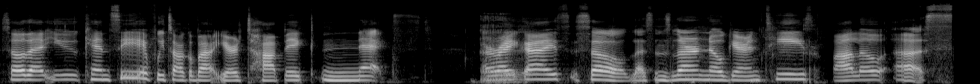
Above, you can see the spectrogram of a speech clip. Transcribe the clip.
so that you can see if we talk about your topic next. All right, guys. So, lessons learned, no guarantees. Follow us.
